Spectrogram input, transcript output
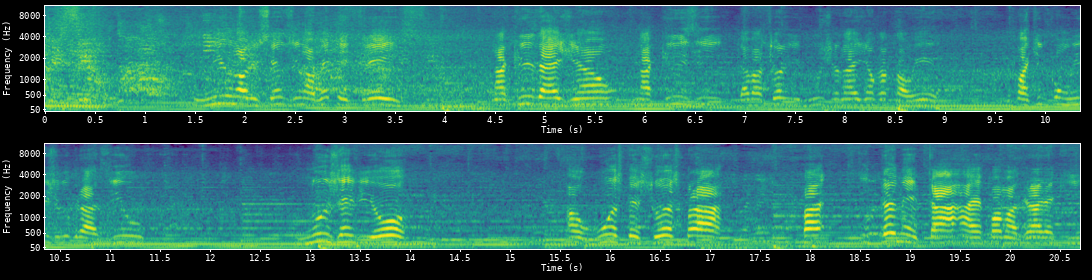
Em 1993, na crise da região, na crise da vassoura de bucha na região Cacaueira, Partido Comunista do Brasil nos enviou algumas pessoas para implementar a reforma agrária aqui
